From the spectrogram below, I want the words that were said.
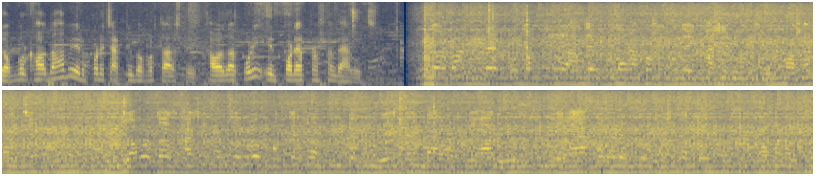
জব্বর খাওয়া দাওয়া হবে, এরপরে চারটি ব্যাপারটা আসবে। খাওয়া দাওয়া করি, এরপরে আপনার সঙ্গে দেখা করছি। প্রথম খাসির মাংস। জবরদস্ত খাসির মাংসগুলো প্রত্যেকটা বেশ টেন্ডার আর পেঁয়াজ রসুন দিয়ে একেবারে দিয়ে মশলা দিয়ে কষানো হচ্ছে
